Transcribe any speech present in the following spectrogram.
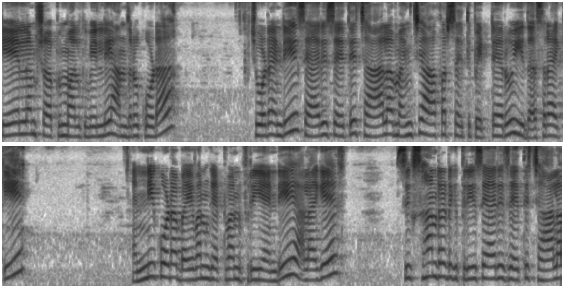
కేఎల్ఎం షాపింగ్ మాల్కి వెళ్ళి అందరూ కూడా చూడండి. శారీస్ అయితే చాలా మంచి ఆఫర్స్ అయితే పెట్టారు ఈ దసరాకి. అన్నీ కూడా buy one get one free అండి. అలాగే సిక్స్ హండ్రెడ్కి త్రీ శారీస్ అయితే చాలా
